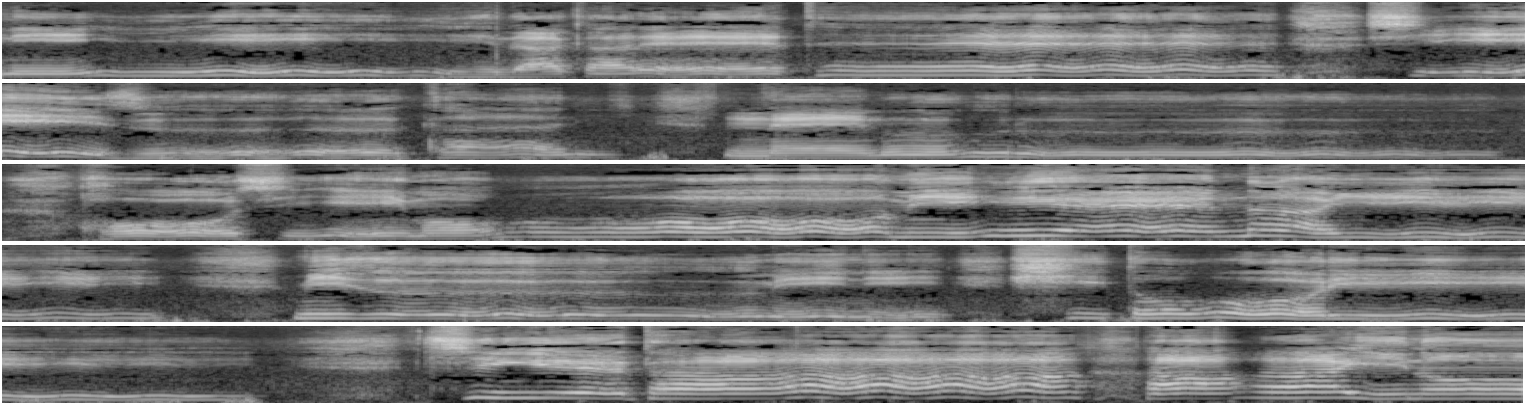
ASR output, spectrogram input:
に抱かれて、静かに眠る。星も見えない。湖に一人。ちげた愛の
